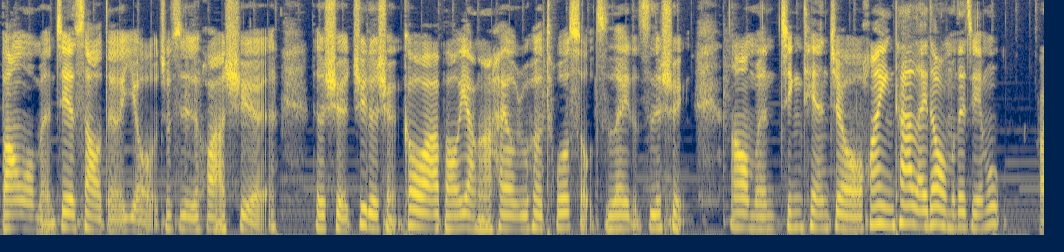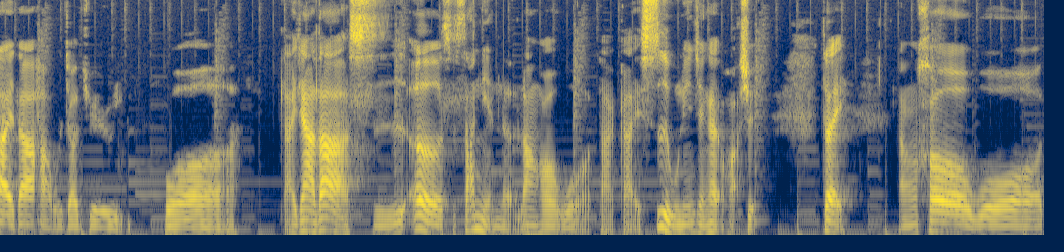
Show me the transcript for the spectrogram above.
帮我们介绍的有就是滑雪的雪具的选购啊、保养啊，还有如何脱手之类的资讯。那我们今天就欢迎他来到我们的节目。嗨，大家好，我叫 Jerry，我。来加拿大十二十三年了，然后我大概四五年前开始滑雪，对，然后我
